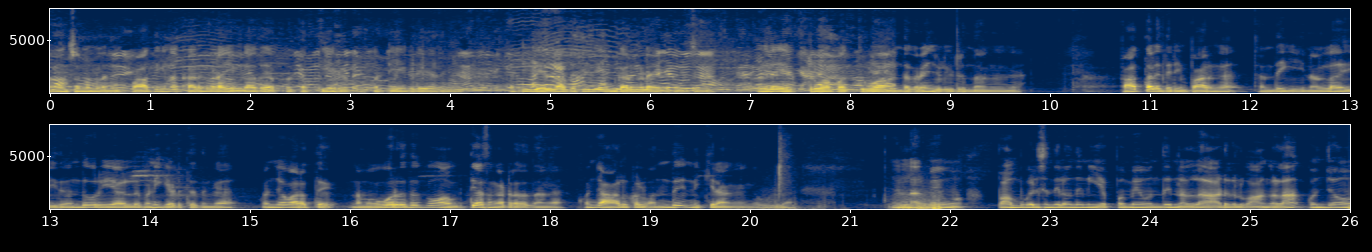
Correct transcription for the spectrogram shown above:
அதான் சொன்னோம்ல நீங்கள் பார்த்தீங்கன்னா கருங்கடாய் இல்லாத கிடை- பட்டியே கிடையாதுங்க. பட்டியில் எல்லா தட்டிலையும் கருங்கடாய் கிடந்துச்சுங்க இதெல்லாம் எட்டு ரூபா பத்து ரூபா அந்த கரையும் சொல்லிட்டு இருந்தாங்கங்க. பார்த்தாலே தெரியும். பாருங்கள் சந்தைக்கு நல்ல இது வந்து ஒரு ஏழு மணிக்கு எடுத்ததுங்க. கொஞ்சம் வரத்து. நம்ம ஒவ்வொரு இதுக்கும் வித்தியாசம் காட்டுறது தாங்க கொஞ்சம் ஆட்கள் வந்து நிற்கிறாங்க இங்கே உள்ள. எல்லாருமே பாம்புகள் சந்தையில் வந்து நீங்கள் எப்போவுமே வந்து நல்ல ஆடுகள் வாங்கலாம். கொஞ்சம்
